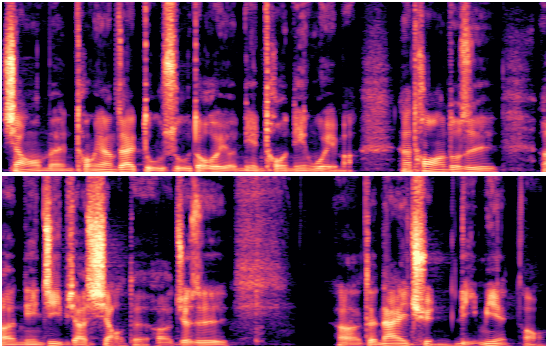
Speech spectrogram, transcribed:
像我们同样在读书，都会有年头年尾嘛，那通常都是呃年纪比较小的呃，就是呃的那一群里面哦。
